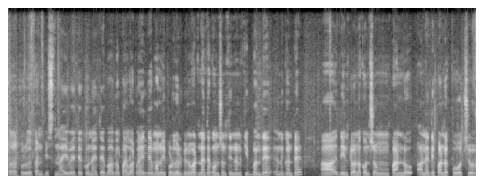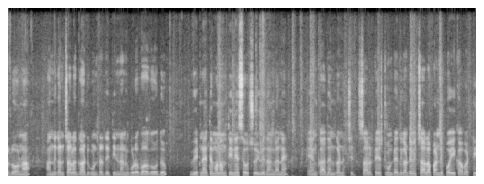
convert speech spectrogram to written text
కలర్ఫుల్గా కనిపిస్తున్నాయి. ఇవైతే కొన్ని అయితే బాగా పండిన అయితే మనం ఇప్పుడు దులిపిన వాటిని అయితే కొంచెం తినడానికి ఇబ్బందే. ఎందుకంటే ఆ, దీంట్లో ఉన్న కొంచెం పండు అనేది పండకపోవచ్చు లోన. అందుకని చాలా ఘాటుగా ఉంటుంది. తినడానికి కూడా బాగోదు. వీటిని అయితే మనం తినేసేవచ్చు ఈ విధంగానే. ఏం కాదు. ఎందుకంటే చాలా టేస్ట్గా ఉంటాయి. ఎందుకంటే ఇవి చాలా పండిపోయి కాబట్టి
